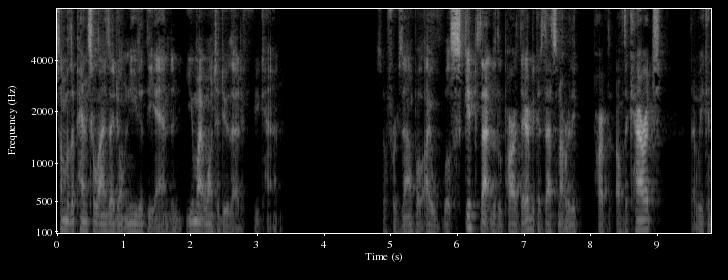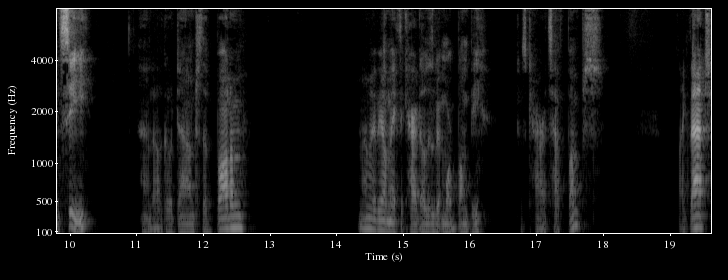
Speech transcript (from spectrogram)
some of the pencil lines I don't need at the end, and you might want to do that if you can. So for example, I will skip that little part there because that's not really part of the carrot that we can see. And I'll go down to the bottom. Now maybe I'll make the carrot a little bit more bumpy because carrots have bumps like that.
